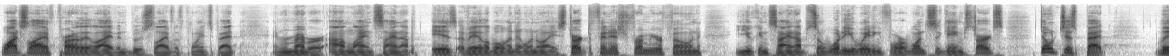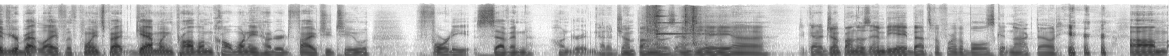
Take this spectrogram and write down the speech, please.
Watch live, parlay live, and boost live with PointsBet. And remember, online sign up is available in Illinois, start to finish from your phone. You can sign up. So what are you waiting for? Once the game starts, don't just bet. Live your bet life with PointsBet. Gambling problem? Call 1 800 522 4700. Got to jump on those NBA. Uh, Got to jump on those NBA bets before the Bulls get knocked out here. Um,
